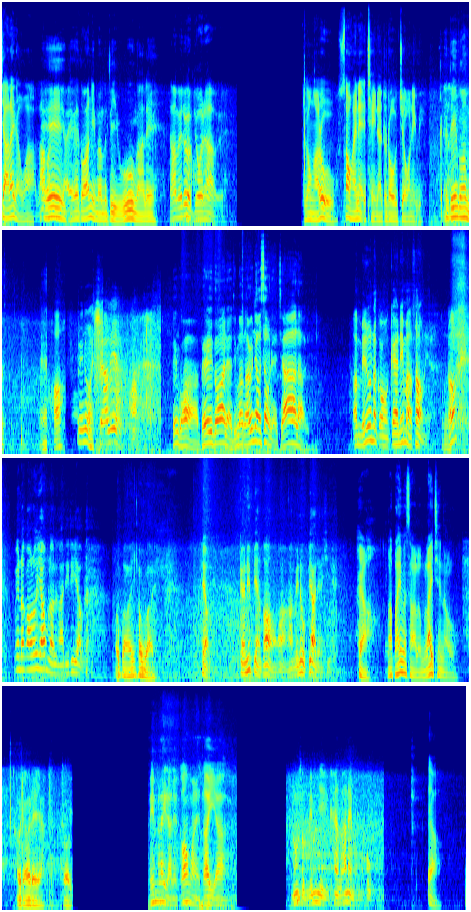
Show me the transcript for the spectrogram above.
ကြာလိုက်တာကွာလာပါအေးကြာဘရဲ့ယ်သွားနေမှမသိဘူးငါလဲလာမယ်လို့ပြောထားပဲဒီကောင်ငါတို့စောင့်ဟိုင်းတဲ့အချိန်နဲ့တော်တော်ကြောနေပြီကန်တင်းသွားမယ်ဟာမင်းတို့ကရှာလဲရကွာမင်းကွာဘယ်သွားနေဒီမှာငါတို့ညောက်ဆောင်နေကြားလာပြီအမင်းတို့နှစ်ကောင်ကန်ထဲမှာစောင့်နေတာနော်မင်းနှစ်ကောင်လုံးရောက်မလားငါဒီထိရောက်လာဟုတ်ပါပြီဟုတ်ပါပြီဟဲ့အောင်ကန်ထဲပြန်သွားအောင်ကွာငါမင်းတို့ပြတယ်ရှိတယ်ဟဲ့အောင်ငါဘိုင်းမစားလို့မလိုက်ချင်တော့ဘူးဟုတ်တယ်ဟုတ်တယ်ရတော့ပြီ မင်းမလိုက်တာလဲကောင်းပါလေတာကြီးอ่ะ လုံးဆိုမင်းမြင်ခံစားနိုင်မှာမဟုတ်ဘူး ဟဲ့အောင်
